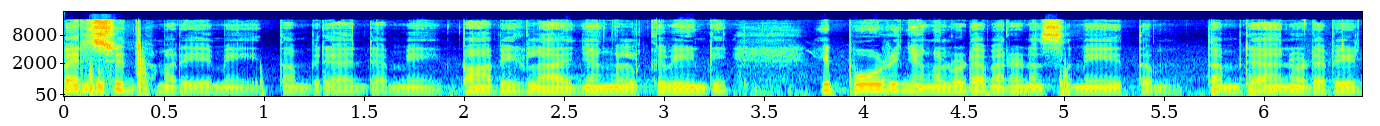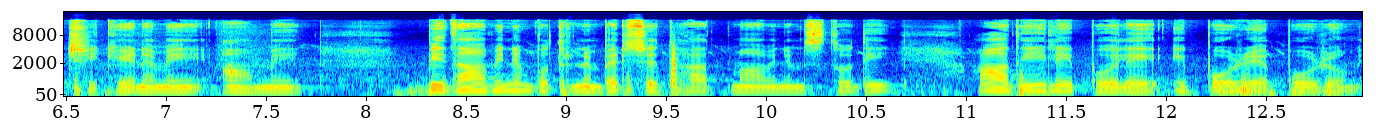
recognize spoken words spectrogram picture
പരിശുദ്ധ മറിയമേ തമ്പുരാന്റെ അമ്മേ പാപികളായ ഞങ്ങൾക്ക് വേണ്ടി ഇപ്പോഴും ഞങ്ങളുടെ മരണസമയത്തും തമ്പുരാനോട് അപേക്ഷിക്കണമേ ആമേൻ. പിതാവിനും പുത്രനും പരിശുദ്ധാത്മാവിനും സ്തുതി ആദിയിലെ പോലെ ഇപ്പോഴും എപ്പോഴും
